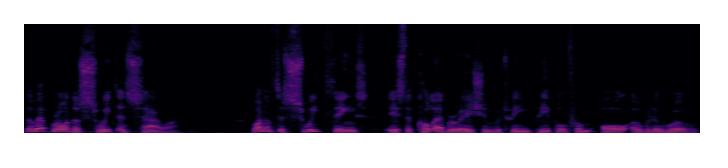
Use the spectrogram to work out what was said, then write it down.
The web brought us sweet and sour. One of the sweet things is the collaboration between people from all over the world.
